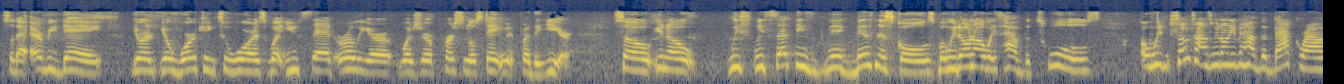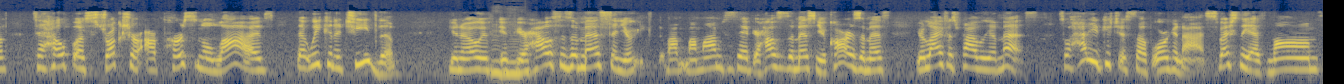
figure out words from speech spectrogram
so that every day you're you're working towards what you said earlier was your personal statement for the year. So you know we, we set these big business goals but we don't always have the tools or we sometimes we don't even have the background to help us structure our personal lives that we can achieve them you know, if, mm-hmm. if your house is a mess and your my, my mom used to say if your house is a mess and your car is a mess, your life is probably a mess. So how do you get yourself organized, especially as moms,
